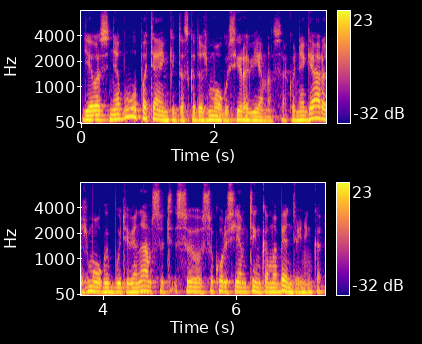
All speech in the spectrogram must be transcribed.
Dievas nebuvo patenkintas, kada žmogus yra vienas. Sako, negera žmogui būti vienam, su, su, sukurs jam tinkamą bendrininką.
